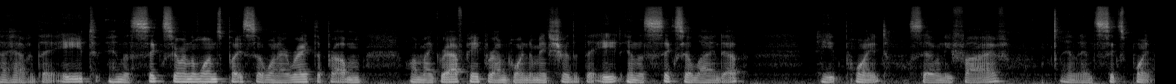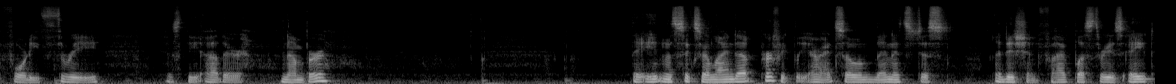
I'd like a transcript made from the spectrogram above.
I have the 8 and the 6 are in the ones place, so when I write the problem on my graph paper, I'm going to make sure that the 8 and the 6 are lined up. 8.75 and then 6.43 is the other number. The 8 and the 6 are lined up perfectly. All right, so then it's just addition. 5 plus 3 is 8.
